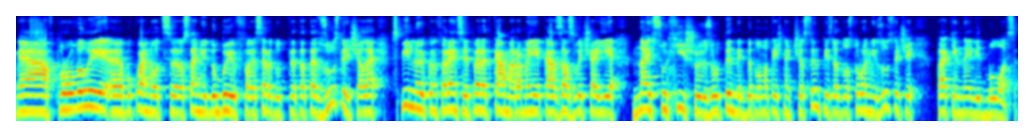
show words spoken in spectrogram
е, провели е, буквально от останньої доби в середу тет-а-тет зустріч, але спільної конференції перед камерами, яка зазвичай є найсухішою з рутинних дипломатичних частин після двосторонніх зустрічей, так і не відбулося.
